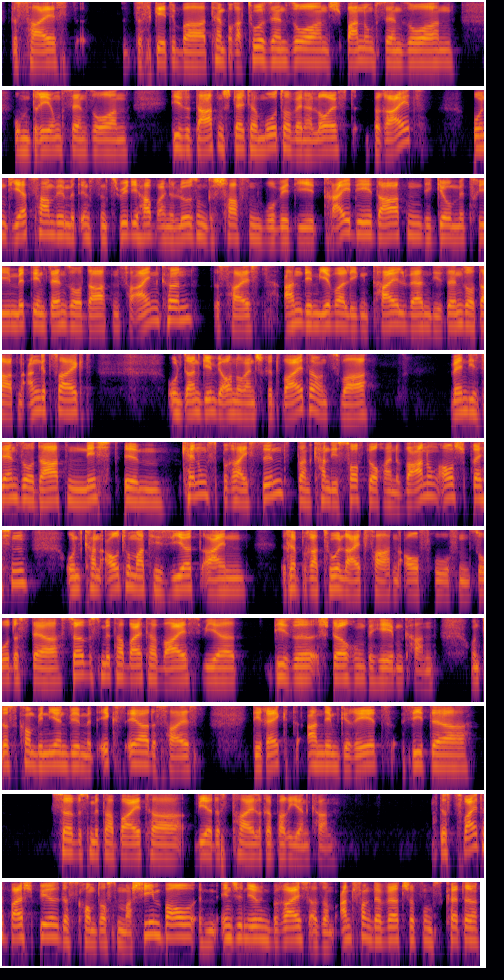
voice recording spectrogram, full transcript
Das heißt, das geht über Temperatursensoren, Spannungssensoren, Umdrehungssensoren. Diese Daten stellt der Motor, wenn er läuft, bereit. Und jetzt haben wir mit Instant 3D Hub eine Lösung geschaffen, wo wir die 3D-Daten, die Geometrie mit den Sensordaten vereinen können. Das heißt, an dem jeweiligen Teil werden die Sensordaten angezeigt. Und dann gehen wir auch noch einen Schritt weiter. Und zwar, wenn die Sensordaten nicht im Kennungsbereich sind, dann kann die Software auch eine Warnung aussprechen und kann automatisiert einen Reparaturleitfaden aufrufen, so dass der Service-Mitarbeiter weiß, wie er diese Störung beheben kann. Und das kombinieren wir mit XR, das heißt, direkt an dem Gerät sieht der Service-Mitarbeiter, wie er das Teil reparieren kann. Das zweite Beispiel, das kommt aus dem Maschinenbau im Engineering-Bereich, also am Anfang der Wertschöpfungskette.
